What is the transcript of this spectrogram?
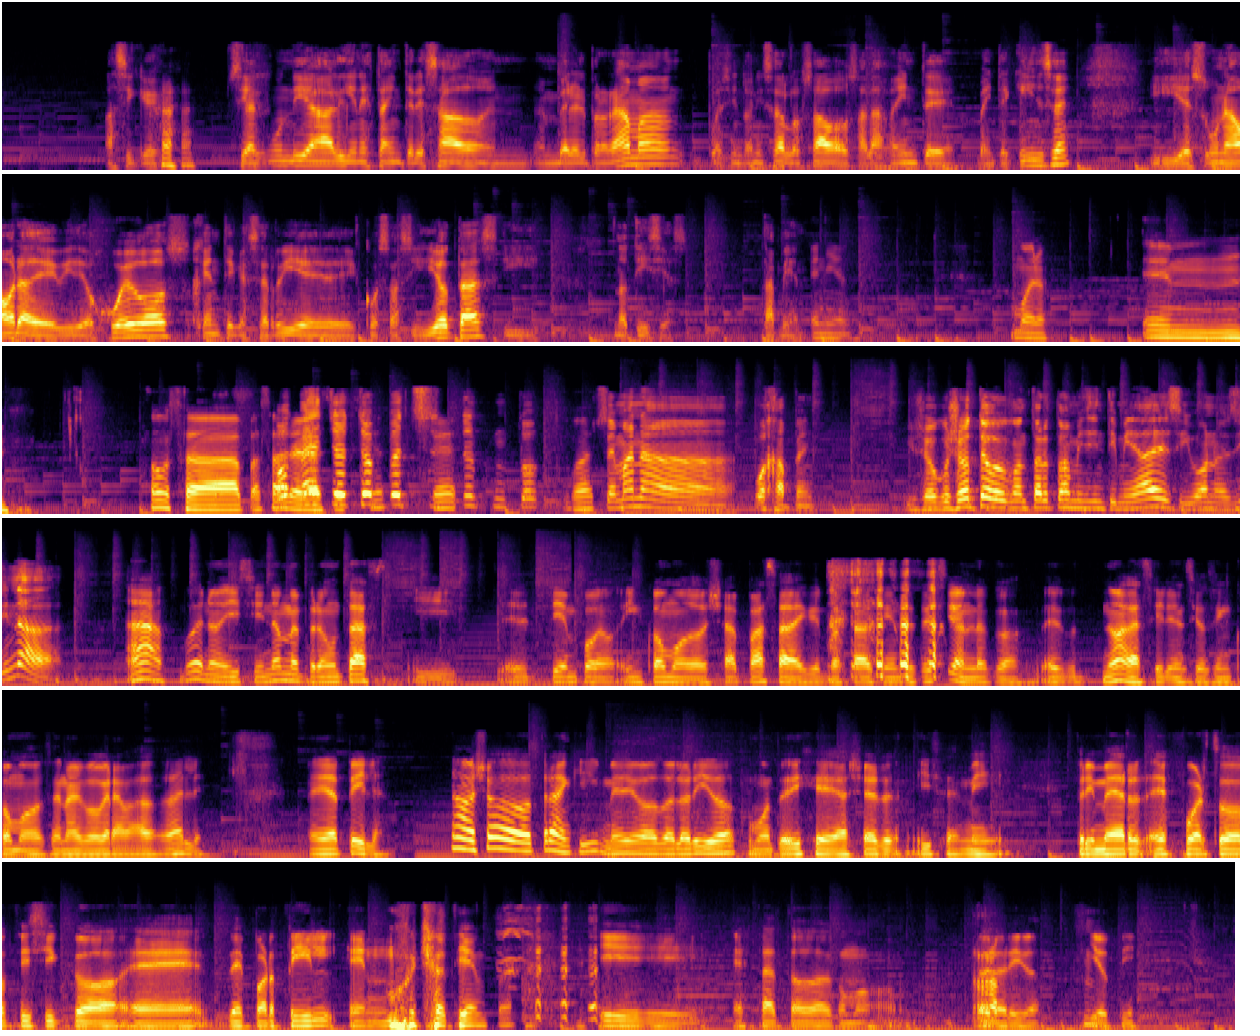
Así que si algún día alguien está interesado en, en ver el programa, puede sintonizar los sábados a las 20, 20.15. Y es una hora de videojuegos, gente que se ríe de cosas idiotas y noticias también. Genial. Bueno. em, vamos a pasar a la eh? Semana. What happened? Yo, yo tengo que contar todas mis intimidades y vos no decís nada. Ah, bueno, y si no me preguntás y el tiempo incómodo ya pasa, hay que pasar a la siguiente sección, loco. Eh, No hagas silencios incómodos en algo grabado, dale. Media pila. No, yo tranqui, medio dolorido. Como te dije ayer, hice mi primer esfuerzo físico eh, deportil en mucho tiempo. Y está todo como dolorido. Yupi.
